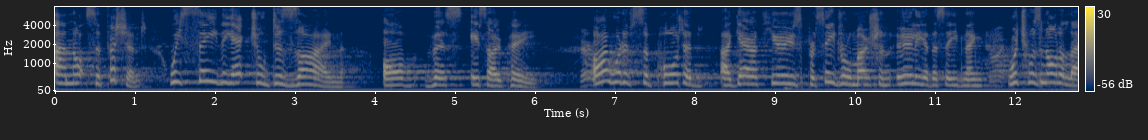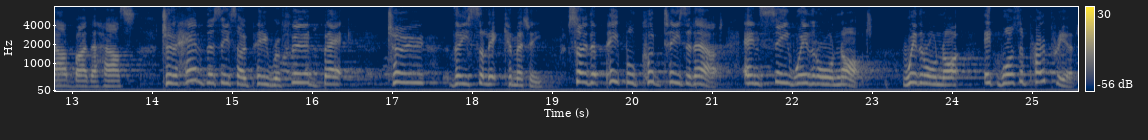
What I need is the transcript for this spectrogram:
are not sufficient, we see the actual design of this SOP. I would have supported uh, Gareth Hughes' procedural motion earlier this evening, which was not allowed by the House, to have this SOP referred back to the Select Committee so that people could tease it out and see whether or not, whether or not it was appropriate.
